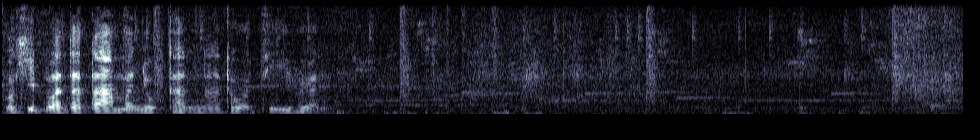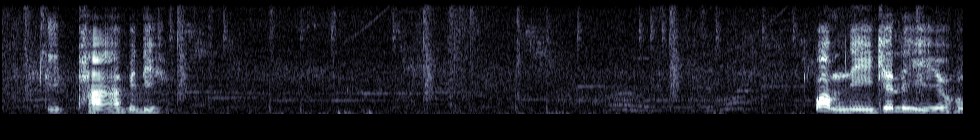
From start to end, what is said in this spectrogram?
ก็คิดว่าจะตามมายกท่านนะโทษที่เพื่อนติดผาไปดิ ป้อมนี่แค่หลีโอ้โห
